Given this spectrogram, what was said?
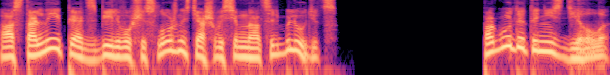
а остальные пять сбили в общей сложности аж 18 блюдец. Погода это не сделала.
